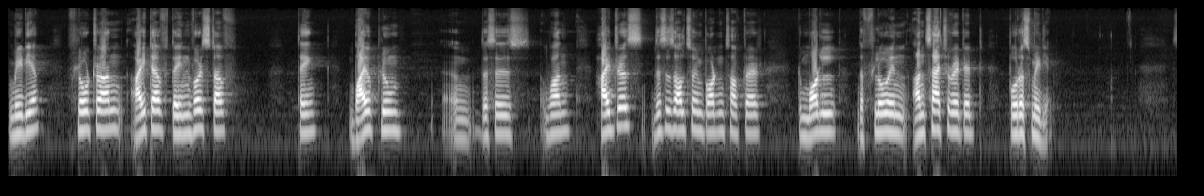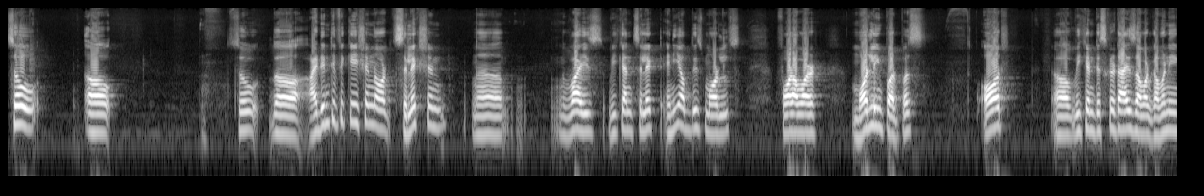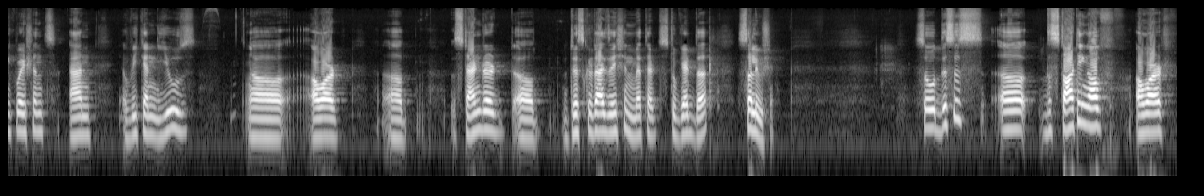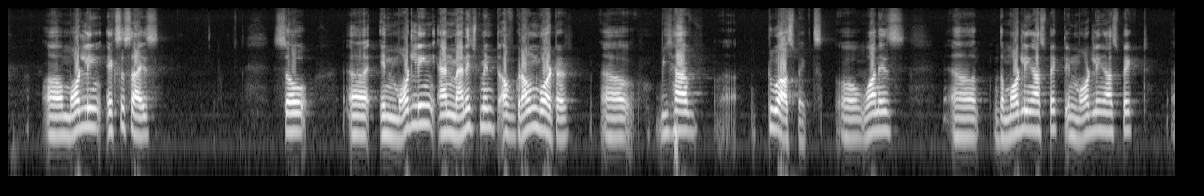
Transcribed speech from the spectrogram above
media, FLOTRAN, iTOUGH the inverse tough thing, bioplume and this is one Hydrus this is also important software to model the flow in unsaturated porous medium. So, uh, so the identification or selection uh, wise we can select any of these models for our modeling purpose or uh, we can discretize our governing equations and we can use uh, our uh, standard uh, discretization methods to get the solution. So, this is uh, the starting of our uh, modeling exercise. So, uh, in modeling and management of groundwater, uh, we have uh, two aspects. Uh, one is the modeling aspect. In modeling aspect, we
